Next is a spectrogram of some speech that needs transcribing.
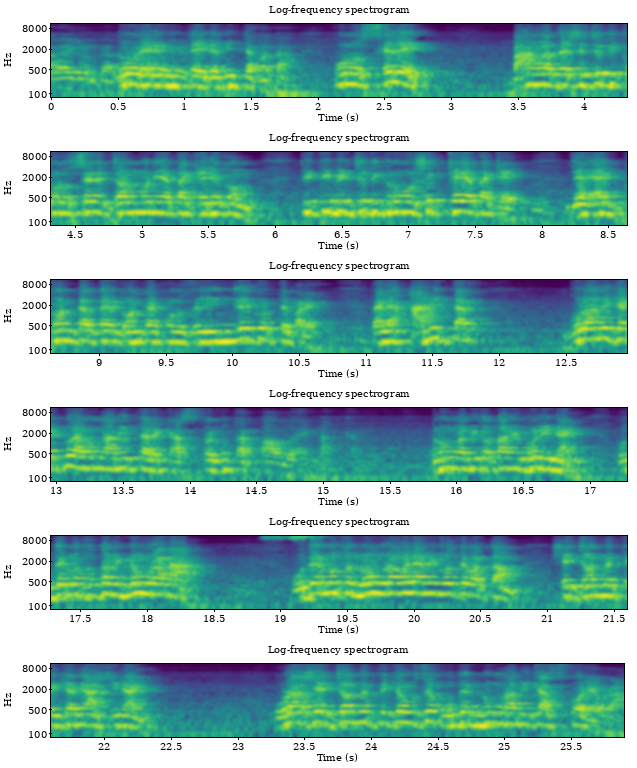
আড়াই ঘণ্টা। দৌড়ের মিথ্যা এটা মিথ্যা কথা। কোন ছেলে বাংলাদেশে যদি কোন ছেলে জন্ম নিয়ে থাকে এরকম পৃথিবীর যদি কোনো ওষুধ খেয়ে থাকে যে এক ঘণ্টা দেড় ঘণ্টা কোনো ছেলে এনজয় করতে পারে তাহলে আমি তার গোলামি খেটবো এবং আমি তার কাজ করব তার পাওয়া যায় ভাত খাব নোংরামি কথা আমি বলি নাই। ওদের মতো তো আমি নোংরা না। ওদের মতো নোংরা হলে আমি বলতে পারতাম সেই জন্মের থেকে আমি আসি নাই। ওরা সেই জন্মের থেকে উঠছে ওদের নোংরামি কাজ করে ওরা।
